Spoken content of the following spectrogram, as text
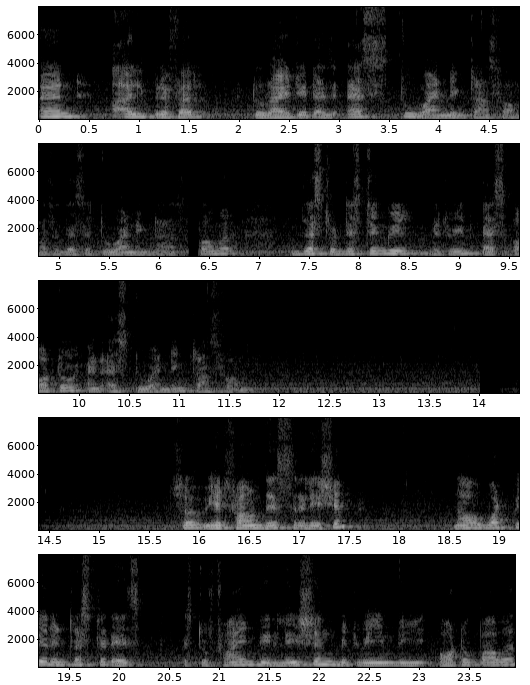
and I'll prefer to write it as S2 winding transformer. So this is two winding transformer just to distinguish between S auto and S2 winding transformer so we had found this relation now what we are interested is, is to find the relation between the auto power,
